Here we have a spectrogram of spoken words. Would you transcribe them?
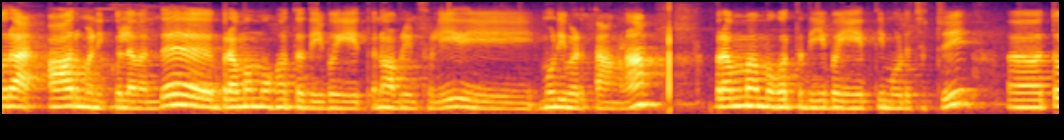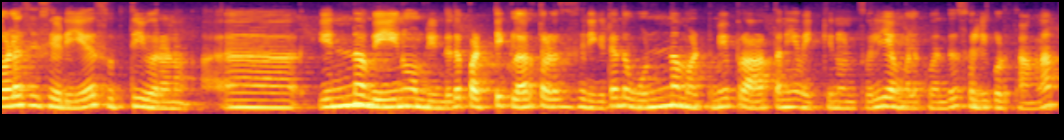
ஒரு ஆறு மணிக்குள்ளே வந்து பிரம்ம முகூர்த்த தீபம் ஏற்றணும் அப்படின்னு சொல்லி முடிவெடுத்தாங்களாம். பிரம்ம முகூர்த்த தீபம் ஏற்றி முடிச்சிட்டு துளசி செடியை சுற்றி வரணும். என்ன வேணும் அப்படின்றத பர்டிகுலர் துளசி செடிக்கிட்ட அந்த ஒன்றை மட்டுமே பிரார்த்தனையை வைக்கணும்னு சொல்லி அவங்களுக்கு வந்து சொல்லி கொடுத்தாங்களாம்.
